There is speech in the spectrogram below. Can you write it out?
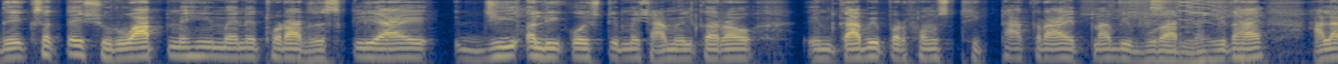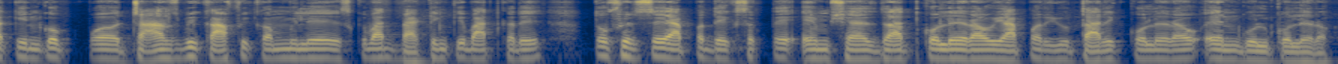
देख सकते हैं, शुरुआत में ही मैंने थोड़ा रिस्क लिया है। जी अली को इस टीम में शामिल कर रहा हूँ। इनका भी परफॉर्मेंस ठीक ठाक रहा है, इतना भी बुरा नहीं रहा है। हालाँकि इनको चांस भी काफ़ी कम मिले इसके बाद बैटिंग की बात करें तो फिर से यहाँ पर देख सकते हैं एम शहजाद को ले रहा हूँ, यहाँ पर यू तारिक को ले रहा हूँ एन गुल को ले रहा हूँ।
